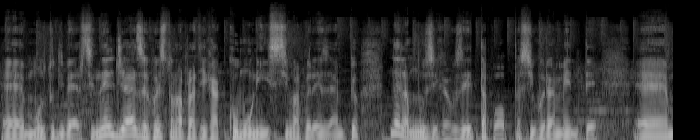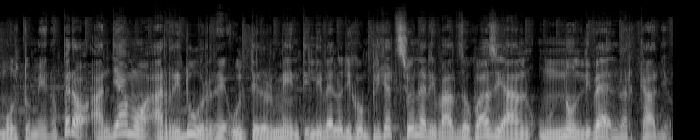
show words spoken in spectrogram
eh, molto diversi. Nel jazz questa è una pratica comunissima per esempio, nella musica cosiddetta pop sicuramente eh, molto meno. Però andiamo a ridurre ulteriormente il livello di complicazione arrivando quasi a un non livello, Arcadio.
